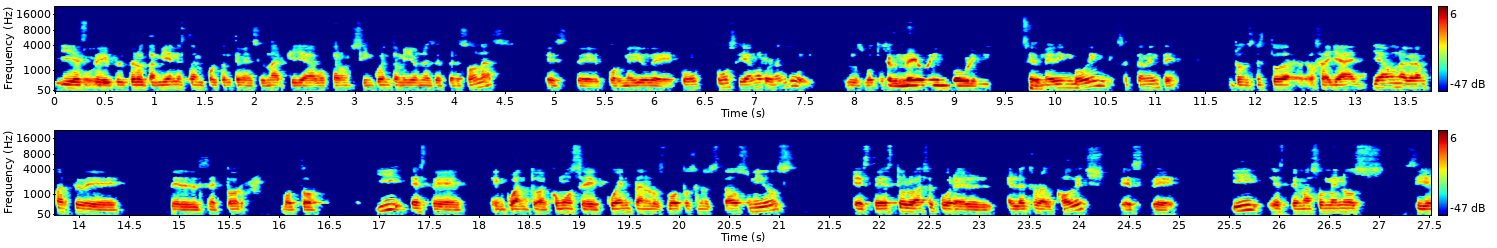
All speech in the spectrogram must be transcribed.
Y, este, pero también está importante mencionar que ya votaron 50 millones de personas este, por medio de, ¿cómo, cómo se llama, Rolando? Los votos. El mail-in voting. El mail-in voting, exactamente. Entonces, toda, o sea, ya, ya una gran parte de, del sector votó. Y este, en cuanto a cómo se cuentan los votos en los Estados Unidos, este, esto lo hace por el Electoral College, este, y este, más o menos, si,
